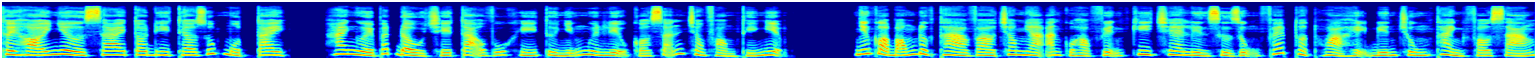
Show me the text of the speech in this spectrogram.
Thầy hói nhờ sai to đi theo giúp một tay, hai người bắt đầu chế tạo vũ khí từ những nguyên liệu có sẵn trong phòng thí nghiệm. Những quả bóng được thả vào trong nhà ăn của học viện Kiche liền sử dụng phép thuật hỏa hệ biến chúng thành pháo sáng.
